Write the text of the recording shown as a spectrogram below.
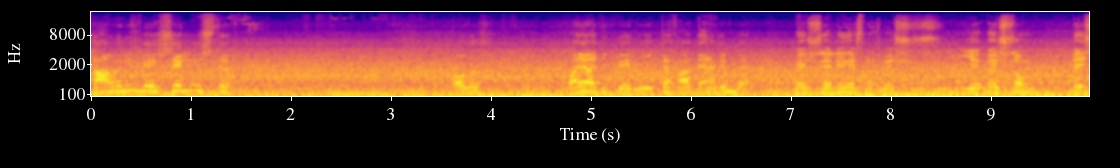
Tahminim 550 üstü. Olur. Bayağı dip veriyor. İlk defa denedim de. 550 geçmez. 500, 510, 503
